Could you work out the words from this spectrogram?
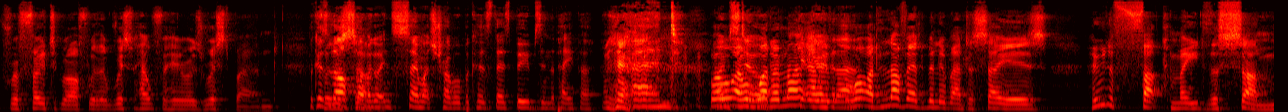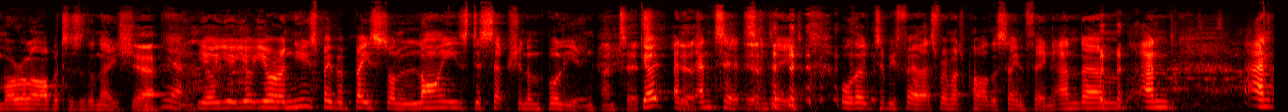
for a photograph with a wrist, Help for Heroes wristband? Because last time I got in so much trouble because there's boobs in the paper, and Well, I'm uh, still what, I'd like, getting over that. what I'd love Ed Miliband to say is, who the fuck made the Sun moral arbiters of the nation? Yeah. Yeah. You're, you're, you're a newspaper based on lies, deception, and bullying. And tits. Go, and, Yeah. and tits, indeed. Although, to be fair, that's very much part of the same thing. And, um, and, and,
